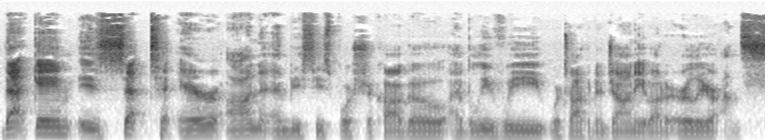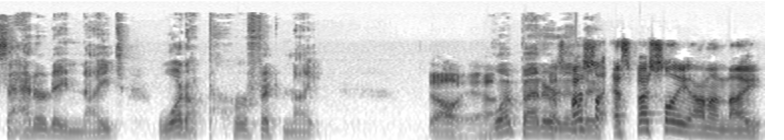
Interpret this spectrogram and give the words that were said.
that game is set to air on NBC Sports Chicago. I believe we were talking to Johnny about it earlier on Saturday night. What a perfect night. Oh yeah. What better especially than especially on a night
